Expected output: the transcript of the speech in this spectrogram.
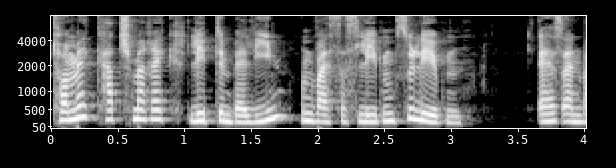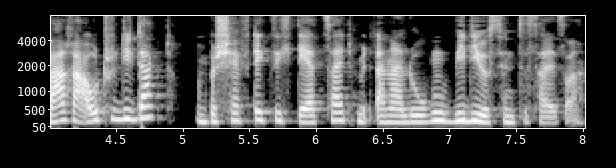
Tomek Kaczmarek lebt in Berlin und weiß das Leben zu leben. Er ist ein wahrer Autodidakt und beschäftigt sich derzeit mit analogen Videosynthesizer.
